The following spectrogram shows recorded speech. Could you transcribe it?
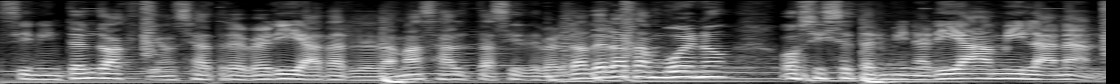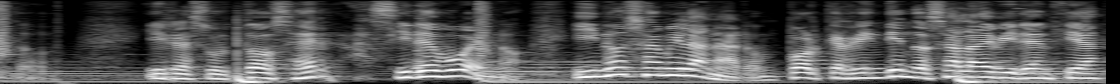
Si Nintendo Acción se atrevería a darle la más alta si de verdad era tan bueno o si se terminaría amilanando y resultó ser así de bueno, y no se amilanaron, porque rindiéndose a la evidencia,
